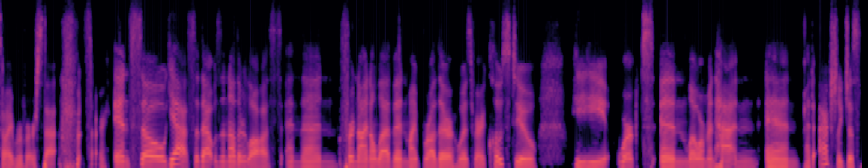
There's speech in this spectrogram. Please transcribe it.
so I reversed that. Sorry. And so, yeah, so that was another loss. And then for 9 11, my brother, who I was very close to, he worked in lower Manhattan and had actually just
